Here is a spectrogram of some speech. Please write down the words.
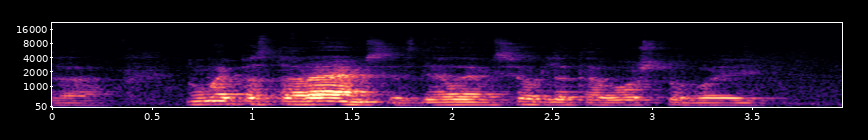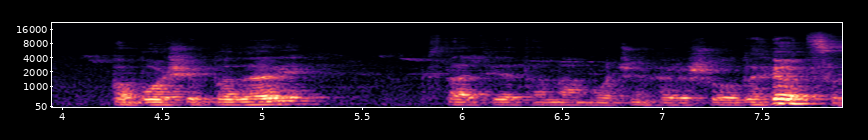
да. Ну, мы постараемся, сделаем все для того, чтобы побольше подарить. Кстати, это нам очень хорошо удается.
